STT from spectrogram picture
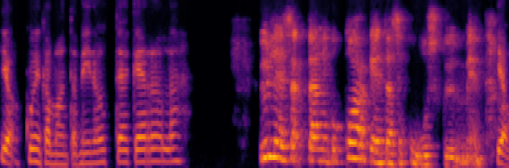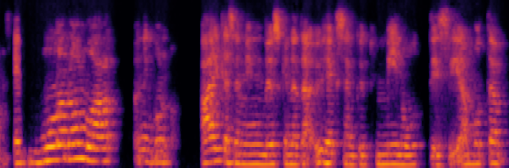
Joo, kuinka monta minuuttia kerralla? Yleensä tämä niin kuin korkeintaan se 60. Joo. Et mulla on ollut niin kuin aikaisemmin myöskin näitä 90 minuuttisia, mutta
